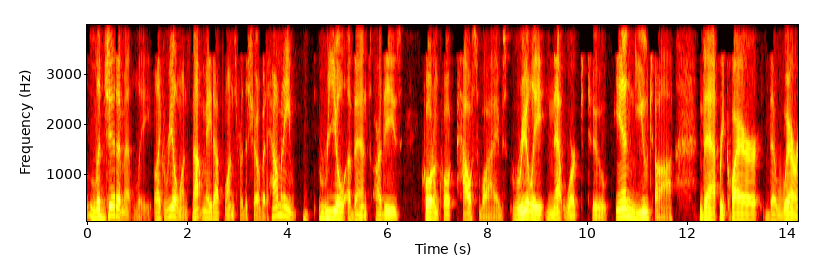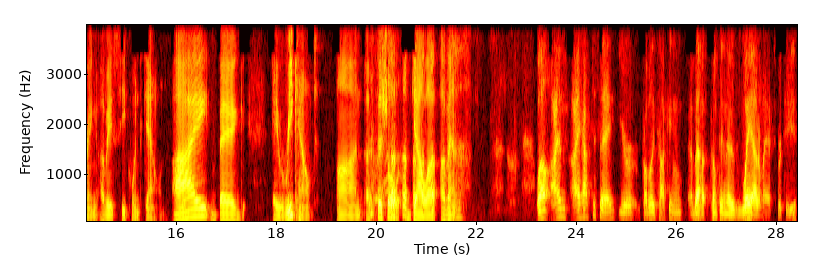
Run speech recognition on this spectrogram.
legitimately, like real ones, not made up ones for the show, but how many real events are these quote unquote housewives really networked to in Utah that require the wearing of a sequined gown? I beg a recount on official gala events? Well, I'm. I have to say, you're probably talking about something that is way out of my expertise.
